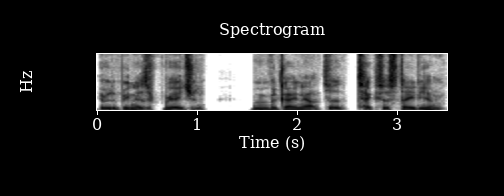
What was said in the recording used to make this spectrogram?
it would have been as a free agent. I remember going out to Texas Stadium.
